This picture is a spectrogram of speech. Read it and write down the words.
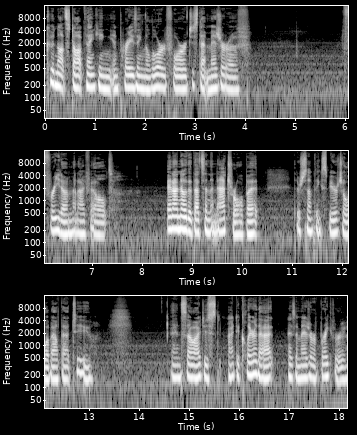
could not stop thanking and praising the Lord for just that measure of freedom that I felt. And I know that that's in the natural, but there's something spiritual about that too. And so I just I declare that as a measure of breakthrough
